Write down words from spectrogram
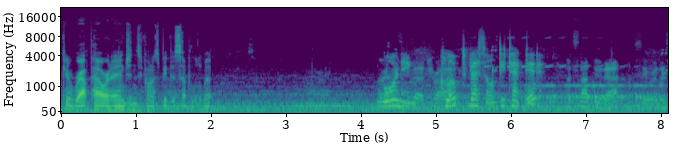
You can route power to engines if you want to speed this up a little bit. Warning. give that a try. Cloaked vessel detected. Whoop, Let's not do that. Let's see where this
